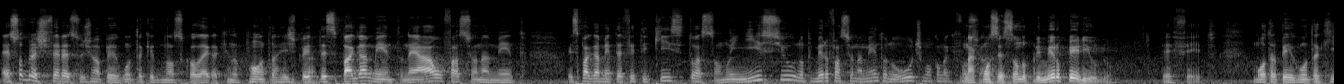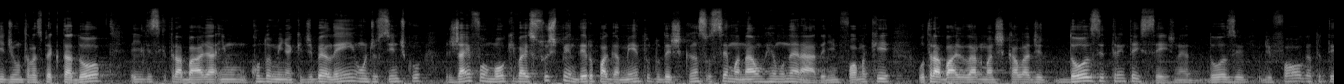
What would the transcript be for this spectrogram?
É, sobre as férias, surgiu uma pergunta aqui do nosso colega aqui no ponto a respeito desse pagamento, né? Há o fracionamento. Esse pagamento é feito em que situação? No início, no primeiro fracionamento, no último? Como é que Na funciona? concessão do primeiro período. Perfeito. Uma outra pergunta aqui de um telespectador. Ele disse que trabalha em um condomínio aqui de Belém, onde o síndico já informou que vai suspender o pagamento do descanso semanal remunerado. Ele informa que o trabalho lá numa escala de 12,36, né? 12 de folga, 30,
